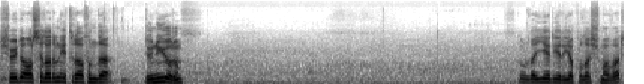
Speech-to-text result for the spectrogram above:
Şöyle arsaların etrafında dönüyorum. Burada yer yer yapılaşma var.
